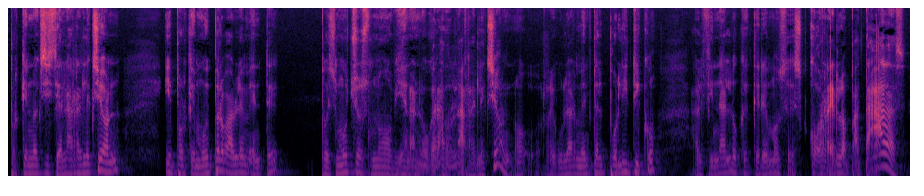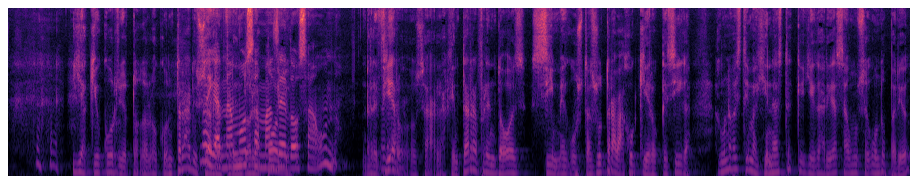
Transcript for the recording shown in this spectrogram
porque no existía la reelección y porque muy probablemente pues muchos no hubieran logrado la reelección, ¿no? Regularmente el político al final lo que queremos es correrlo a patadas. Y aquí ocurrió todo lo contrario. No, y ganamos a más de dos a uno. Refiero, o sea, la gente refrendó es, si me gusta su trabajo, quiero que siga. ¿Alguna vez te imaginaste que llegarías a un segundo periodo?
